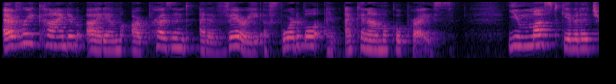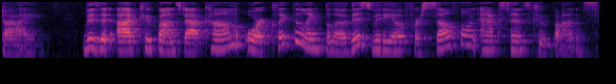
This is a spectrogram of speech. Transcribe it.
Every kind of item are present at a very affordable and economical price. You must give it a try. Visit oddcoupons.com or click the link below this video for cell phone accents coupons.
